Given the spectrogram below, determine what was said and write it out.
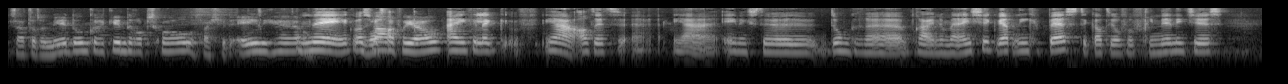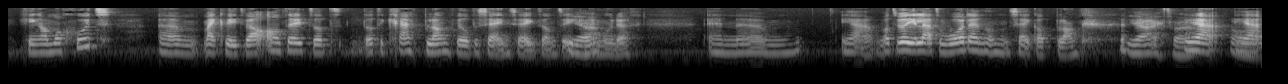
zaten er meer donkere kinderen op school? Of was je de enige? Of Nee, ik was was wel dat voor jou? eigenlijk ja, altijd eh, ja, enigste donkere bruine meisje. Ik werd niet gepest. Ik had heel veel vriendinnetjes. Ging allemaal goed. Ehm, maar ik weet wel altijd dat, dat ik graag blank wilde zijn, zei ik dan tegen Ja. mijn moeder. En ehm, ja, wat wil je laten worden? En dan zei ik altijd blank. Ja, echt waar? Ja, Oh. ja.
